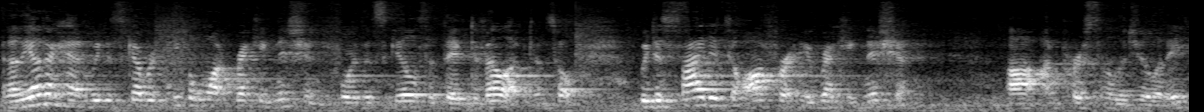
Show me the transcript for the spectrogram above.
And on the other hand, we discovered people want recognition for the skills that they've developed. And so we decided to offer a recognition uh, on personal agility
